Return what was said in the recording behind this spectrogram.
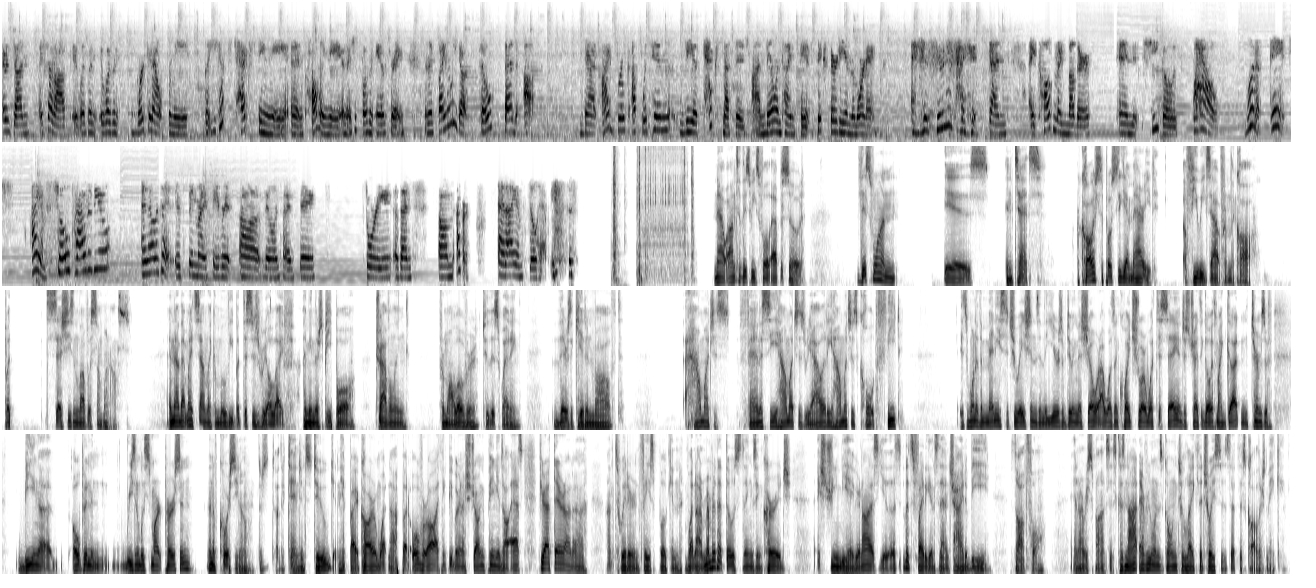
I was done. I shut off. It wasn't it wasn't working out for me. But he kept texting me and calling me and I just wasn't answering. And I finally got so fed up that I broke up with him via text message on Valentine's Day at 6:30 in the morning. And as soon as I hit send, I called my mother and she goes, "Wow, what a bitch. I am so proud of you." And that was it. It's been my favorite uh, Valentine's Day story event um, ever. And I am still happy. Now, on to this week's full episode. This one is intense. Our caller's supposed to get married a few weeks out from the call, but says she's in love with someone else. And now that might sound like a movie, but this is real life. I mean, there's people traveling from all over to this wedding. There's a kid involved. How much is fantasy? How much is reality? How much is cold feet? It's one of the many situations in the years of doing this show where I wasn't quite sure what to say and just tried to go with my gut in terms of being a open and reasonably smart person. And of course, you know, there's other tangents too, getting hit by a car and whatnot. But overall, I think people are gonna have strong opinions. I'll ask if you're out there on uh on Twitter and Facebook and whatnot. Remember that those things encourage extreme behavior. And I'll ask you, let's let's fight against that and try to be thoughtful in our responses because not everyone's going to like the choices that this caller's making.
